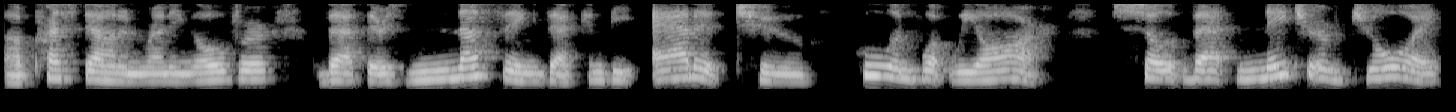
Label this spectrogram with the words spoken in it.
uh, pressed down and running over that there's nothing that can be added to who and what we are so that nature of joy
